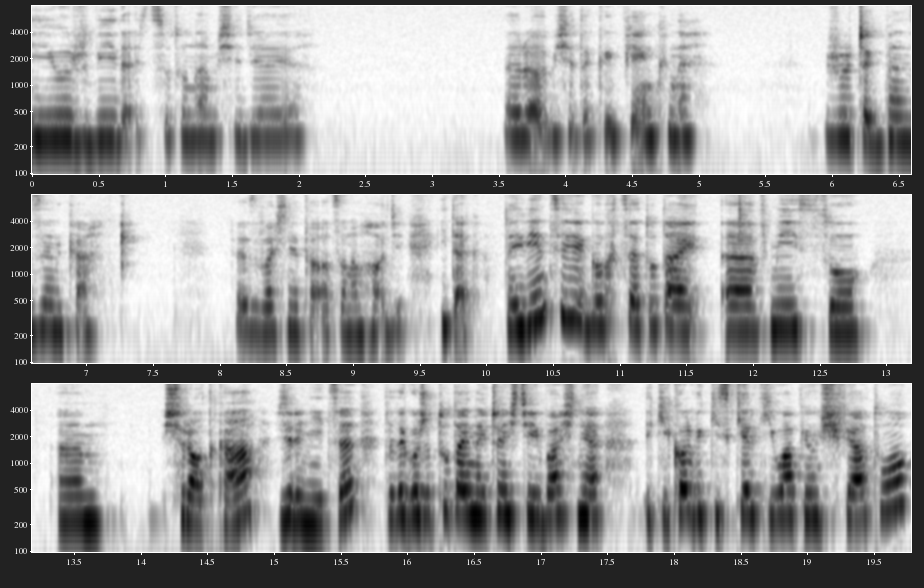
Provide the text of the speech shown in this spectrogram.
I już widać, co tu nam się dzieje. Robi się taki piękny żuczek benzynka. To jest właśnie to, o co nam chodzi. I tak, najwięcej jego chcę tutaj e, w miejscu em, środka, źrenicy, dlatego że tutaj najczęściej właśnie jakiekolwiek iskierki łapią światło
